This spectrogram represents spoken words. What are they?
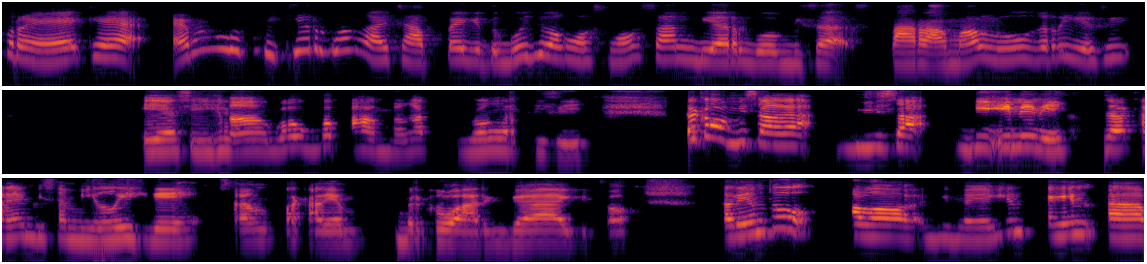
Fre. Kayak emang lu pikir gue nggak capek gitu? Gue juga ngos-ngosan biar gue bisa setara sama lu, ngerti gak sih? iya sih. Gue gue paham banget. Gue ngerti sih. Tapi kalau misalnya bisa di ini nih misalnya kalian bisa milih deh misalnya kalian berkeluarga gitu. Kalian tuh kalau dibayangin pengen eh,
